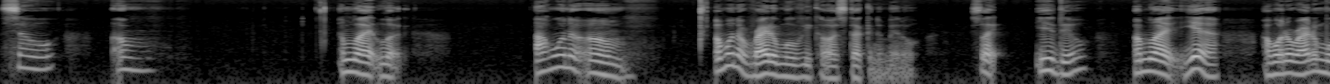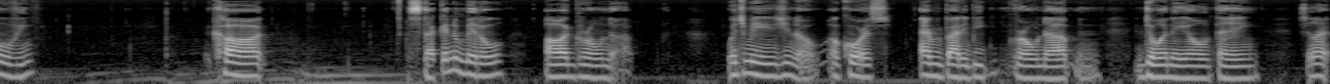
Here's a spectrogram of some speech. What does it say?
so, um, I'm like, look, I wanna, um, I wanna write a movie called Stuck in the Middle. It's like, you do? I'm like, yeah, I wanna write a movie called Stuck in the Middle, All Grown Up. Which means, you know, of course, everybody be grown up and doing their own thing. She's like,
